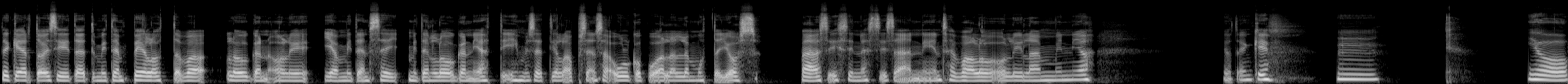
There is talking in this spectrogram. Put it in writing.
se kertoi siitä, että miten pelottava Logan oli ja miten, se, miten Logan jätti ihmiset ja lapsensa ulkopuolelle, mutta jos pääsi sinne sisään, niin se valo oli lämmin ja jotenkin. Mm. Joo,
